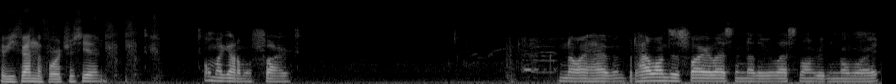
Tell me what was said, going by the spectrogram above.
Have you found the fortress yet? Oh my god, I'm on fire. No, I haven't. But how long does fire last? Another last longer than normal, right?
